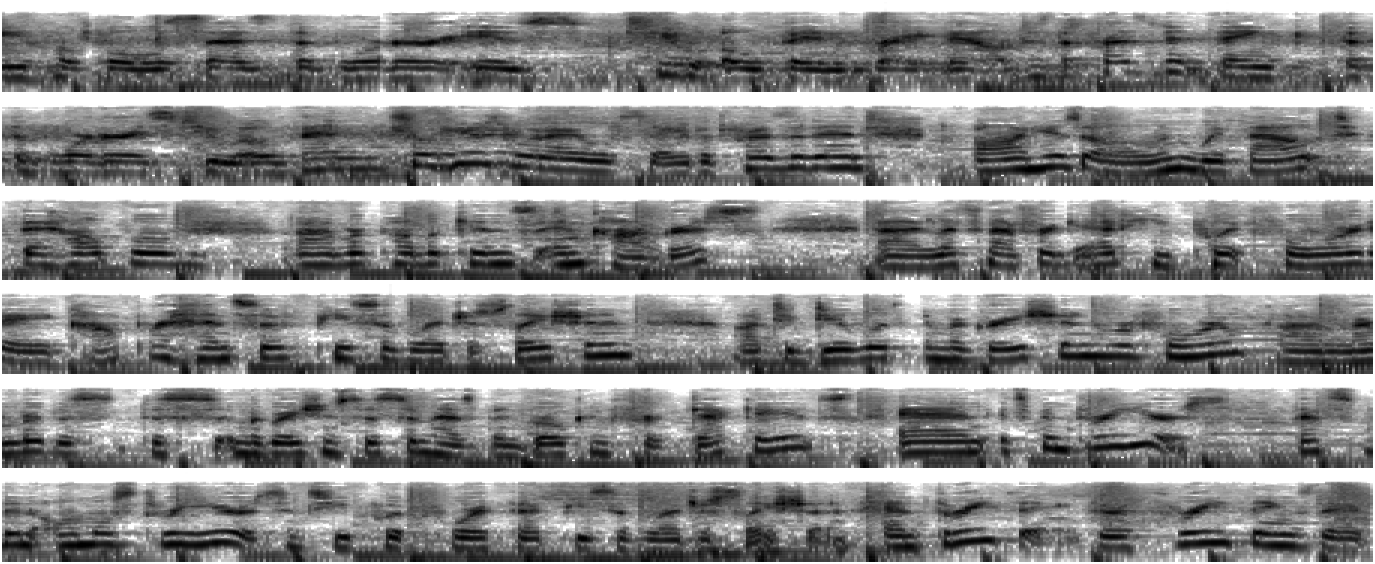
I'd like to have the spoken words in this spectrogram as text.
Kathy Hochul says the border is too open right now. Does the president think that the border is too open? So here's what I will say. The president, on his own, without the help of uh, Republicans in Congress, uh, let's not forget, he put forward a comprehensive piece of legislation uh, to deal with immigration reform. Uh, remember, this, this immigration system has been broken for decades, and it's been three years. That's been almost three years since he put forth that piece of legislation. And three things. There are three things that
